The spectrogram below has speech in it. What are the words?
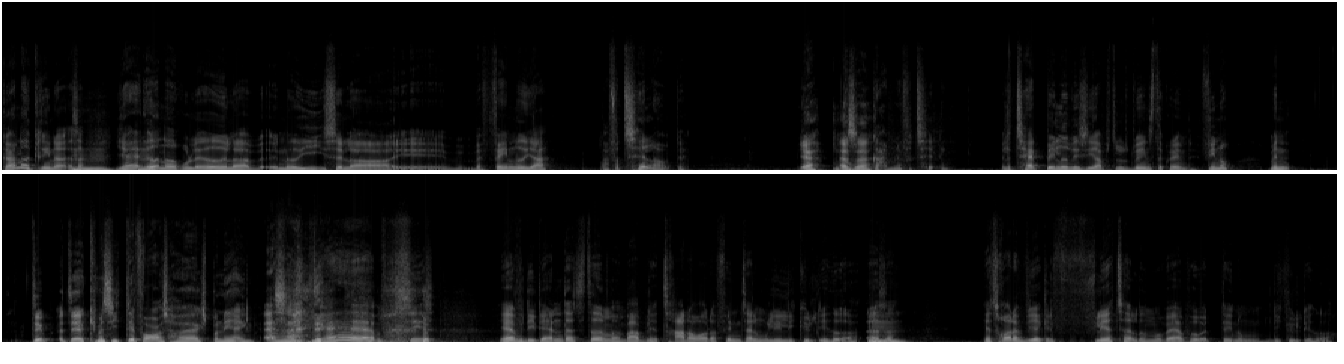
gør noget griner, altså, mm. Mhm. ja, Mm. æd noget roulade, eller noget is, eller øh, hvad fanden ved jeg, bare fortæl om det. Ja, En altså, god gamle fortælling. Eller tag et billede, hvis I absolut vil Instagram det. Fint nu. Men det, det kan man sige, det får også højere eksponering. Altså, det, ja, ja, ja, præcis. Ja, fordi det andet er et sted, hvor man bare bliver træt over, at der findes alle mulige ligegyldigheder. Mm. Altså, jeg tror, der virkelig flertallet må være på, at det er nogle ligegyldigheder.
